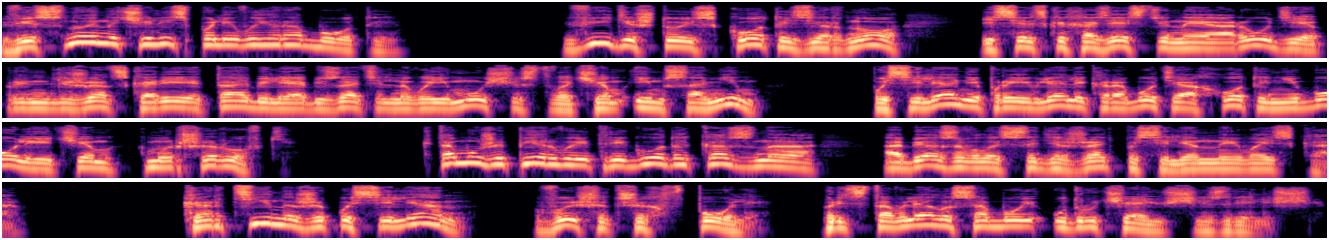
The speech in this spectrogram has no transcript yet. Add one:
Весной начались полевые работы. Видя, что и скот, и зерно, и сельскохозяйственные орудия принадлежат скорее табели обязательного имущества, чем им самим, поселяне проявляли к работе охоты не более, чем к маршировке. К тому же первые три года казна обязывалась содержать поселенные войска. Картина же поселян, вышедших в поле, представляло собой удручающее зрелище.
